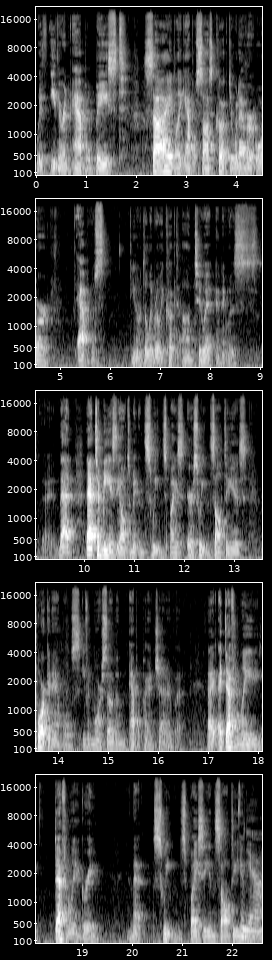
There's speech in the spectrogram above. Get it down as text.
with either an apple-based side, like applesauce cooked or whatever, or apples, you know, deliberately cooked onto it, and it was uh, that. That to me is the ultimate in sweet and spice or sweet and salty is pork and apples, even more so than apple pie and cheddar. But I, I definitely, definitely agree in that sweet and spicy and salty and Yeah.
